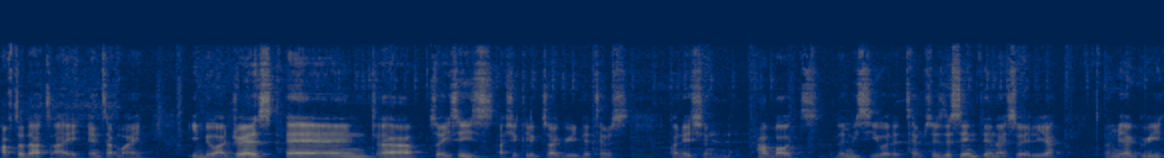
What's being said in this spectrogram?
after that, I enter my email address and uh, so it says I should click to agree the terms condition. How about, let me see what the terms, so it's the same thing I saw earlier. Let me agree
